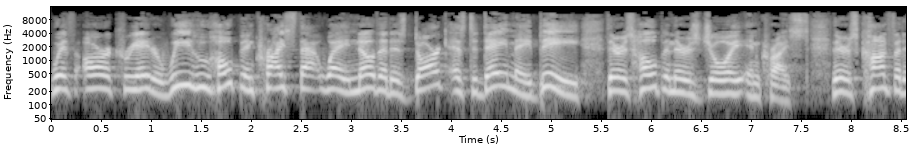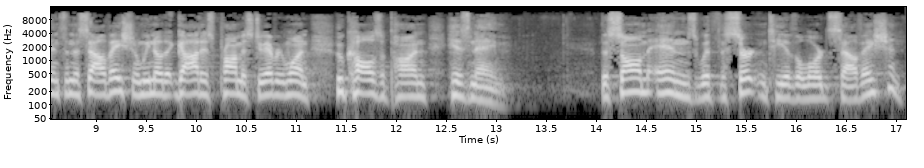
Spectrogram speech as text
with our Creator. We who hope in Christ that way know that as dark as today may be, there is hope and there is joy in Christ. There is confidence in the salvation we know that God has promised to everyone who calls upon His name. The psalm ends with the certainty of the Lord's salvation.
